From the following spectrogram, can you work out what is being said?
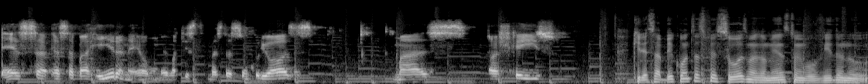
essa, essa barreira, né? É uma, uma, questão, uma situação curiosa, mas acho que é isso. Queria saber quantas pessoas, mais ou menos, estão envolvidas no,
